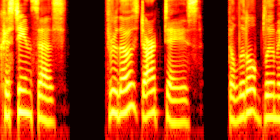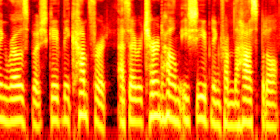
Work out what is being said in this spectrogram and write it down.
Christine says, Through those dark days, the little blooming rosebush gave me comfort as I returned home each evening from the hospital.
